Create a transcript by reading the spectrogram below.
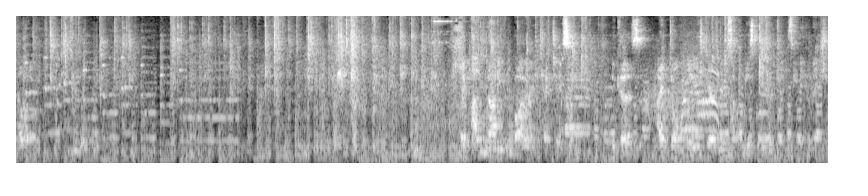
Hello. Like, I'm not even bothering tech chasing because I don't play this character, so I'm just going with easy damage.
